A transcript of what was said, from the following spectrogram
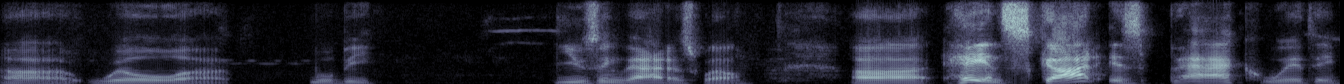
uh, we'll uh, we'll be using that as well. Uh, hey, and Scott is back with a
